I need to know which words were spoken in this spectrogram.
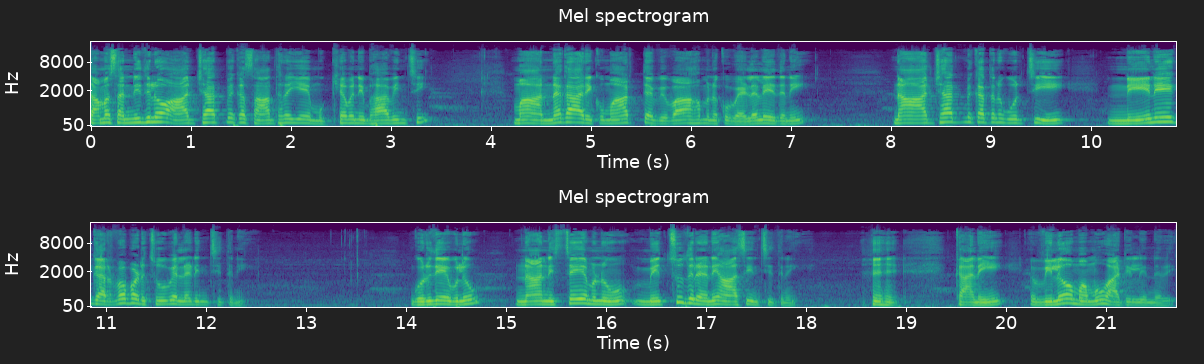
తమ సన్నిధిలో ఆధ్యాత్మిక సాధనయే ముఖ్యమని భావించి మా అన్నగారి కుమార్తె వివాహమునకు వెళ్ళలేదని నా ఆధ్యాత్మికతను గూర్చి నేనే గర్వపడుచూ వెల్లడించి తిని గురుదేవులు నా నిశ్చయమును మెచ్చుదురని ఆశించి తిని కానీ విలోమము వాటిల్లినది.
